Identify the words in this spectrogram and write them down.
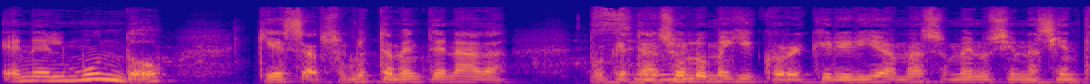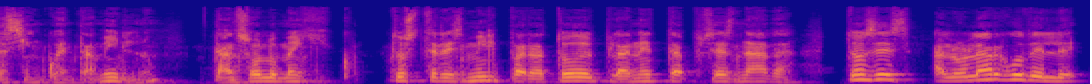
en el mundo, que es absolutamente nada, porque sí. tan solo México requeriría más o menos unas 150.000, ¿no? Tan solo México. Entonces 3.000 para todo el planeta, pues es nada. Entonces, a lo largo del,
